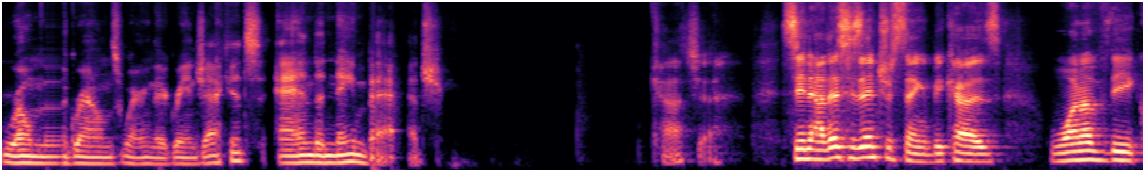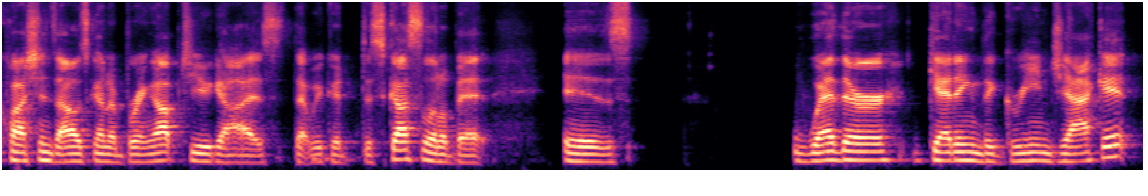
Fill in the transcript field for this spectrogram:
roam the grounds wearing their green jackets and a name badge. Gotcha. See, now this is interesting because one of the questions I was going to bring up to you guys that we could discuss a little bit is whether getting the green jacket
